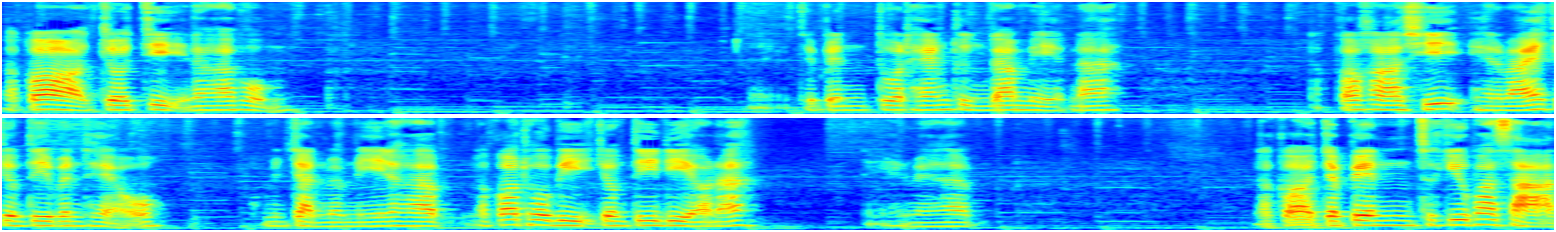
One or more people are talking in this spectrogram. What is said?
แล้วก็โจจินะครับผม จะเป็นตัวแท้งกึ่งดาเมจนะ แล้วก็คาชิเห็นไหมโจมตีเป็นแถวผมจัดแบบนี้นะครับ แล้วก็โทบิโจมตีเดี่ยวนะ เห็นไหมครับ แล้วก็จะเป็นสกิลภาษาน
